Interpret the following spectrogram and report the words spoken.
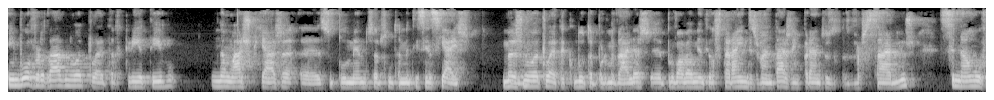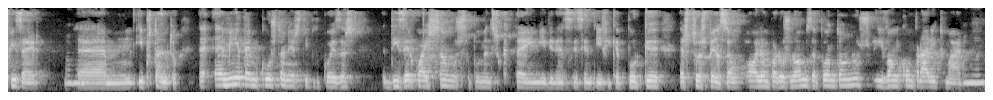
Em boa verdade, no atleta recreativo, não acho que haja uh, suplementos absolutamente essenciais mas no atleta que luta por medalhas, eh, provavelmente ele estará em desvantagem perante os adversários se não o fizer. Uhum. Um, e portanto, a, a mim até me custa neste tipo de coisas dizer quais são os suplementos que têm evidência científica, porque as pessoas pensam, olham para os nomes, apontam-nos e vão comprar e tomar. Uhum.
